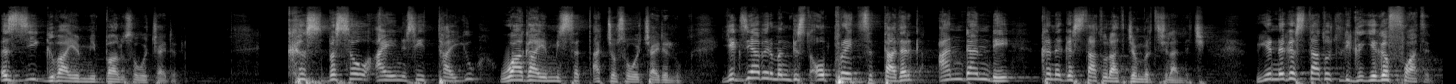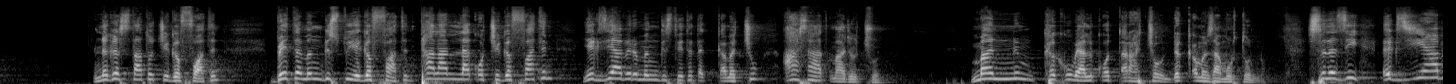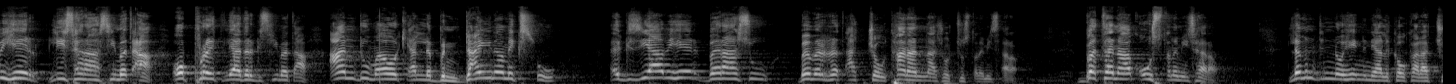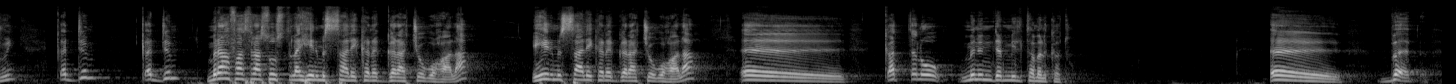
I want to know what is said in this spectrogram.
እዚህ ግባ የሚባሉ ሰዎች አይደሉም። በሰው አይን ሲታዩ ዋጋ የሚሰጣቸው ሰዎች አይደሉም። የእግዚአብሔር መንግስት ኦፕሬት ስታደርግ አንዳንዴ ከነገስታቱ ላትጀምር ትችላለች። የነገስታቶች የገፏትን ነገስታቶች የገፏትን ቤተ መንግስቱ የገፋትን ታላላቆች የገፋትን የእግዚአብሔር መንግስት የተጠቀመችው አሳ አጥማጆቹን ማንም ከቁብ ያልቆጠራቸውን ደቀ መዛሙርቱን ነው። ስለዚህ እግዚአብሔር ሊሰራ ሲመጣ ኦፕሬት ሊያደርግ ሲመጣ አንዱ ማወቅ ያለብን ዳይናሚክሱ እግዚአብሔር በራሱ በመረጣቸው ታናናሾች ውስጥ ነው የሚሰራው። በተናቆ ውስጥ ነው የሚሰራው። ለምንድን ነው ይሄንን ያልከው ካላችሁኝ ቅድም ቅድም ምዕራፍ 13 ላይ ይሄን ምሳሌ ከነገራቸው በኋላ ይሄን ምሳሌ ከነገራቸው በኋላ ቀጥሎ ምን እንደሚል ተመልከቱ።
